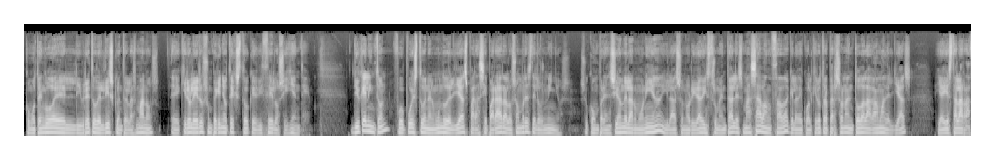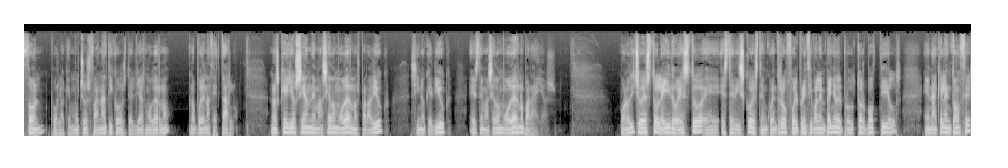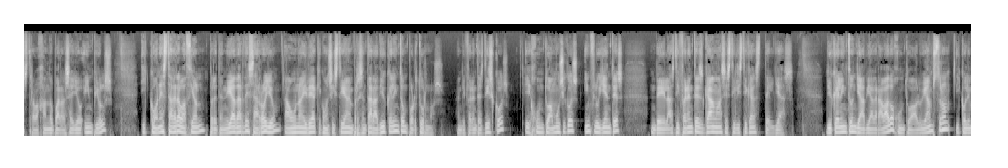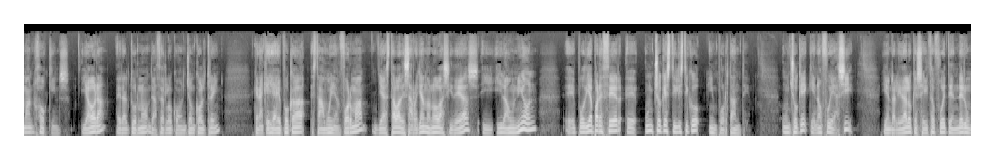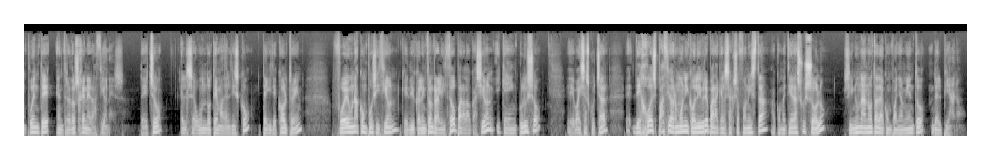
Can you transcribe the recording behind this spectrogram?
Como tengo el libreto del disco entre las manos, eh, quiero leeros un pequeño texto que dice lo siguiente. Duke Ellington fue puesto en el mundo del jazz para separar a los hombres de los niños. Su comprensión de la armonía y la sonoridad instrumental es más avanzada que la de cualquier otra persona en toda la gama del jazz, y ahí está la razón por la que muchos fanáticos del jazz moderno no pueden aceptarlo. No es que ellos sean demasiado modernos para Duke, sino que Duke es demasiado moderno para ellos. Bueno, dicho esto, leído esto, eh, este disco, este encuentro, fue el principal empeño del productor Bob Thiels en aquel entonces, trabajando para el sello Impulse, y con esta grabación pretendía dar desarrollo a una idea que consistía en presentar a Duke Ellington por turnos, en diferentes discos y junto a músicos influyentes de las diferentes gamas estilísticas del jazz. Duke Ellington ya había grabado junto a Louis Armstrong y Coleman Hawkins, y ahora era el turno de hacerlo con John Coltrane, que en aquella época estaba muy en forma, ya estaba desarrollando nuevas ideas y, la unión eh, podía parecer eh, un choque estilístico importante. Un choque que no fue así, y en realidad lo que se hizo fue tender un puente entre dos generaciones. De hecho, el segundo tema del disco, Take the Coltrane, fue una composición que Duke Ellington realizó para la ocasión y que incluso eh, vais a escuchar, eh, dejó espacio armónico libre para que el saxofonista acometiera su solo sin una nota de acompañamiento del piano.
